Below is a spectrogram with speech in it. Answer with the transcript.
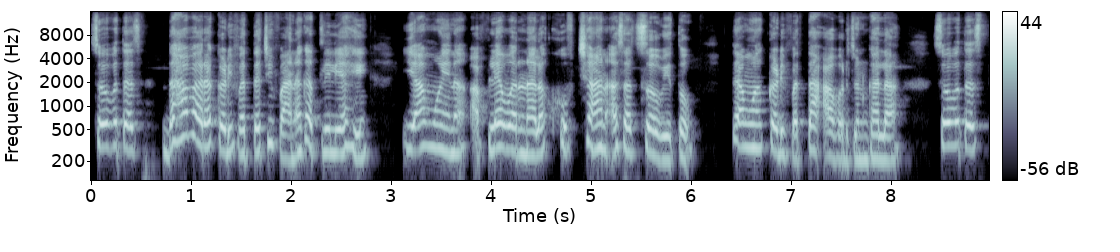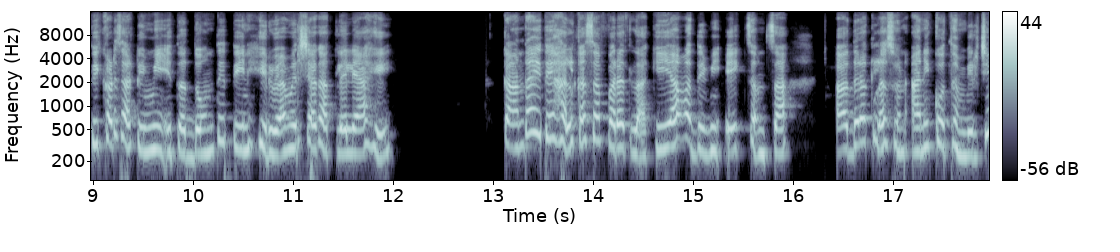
सोबतच दहा बारा कडीपत्त्याची पानं घातलेली आहे. यामुळे ना आपल्या वरणाला खूप छान असा चव येतो. त्यामुळे कडीपत्ता आवर्जून घाला. सोबतच तिखटसाठी मी इथं दोन ते तीन हिरव्या मिरच्या घातलेल्या आहे. कांदा इथे हलकासा परतला की यामध्ये मी एक चमचा अद्रक लसूण आणि कोथिंबीरची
